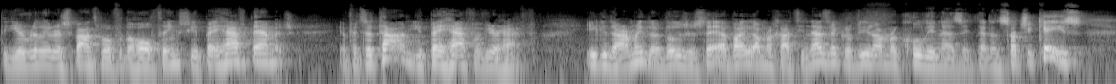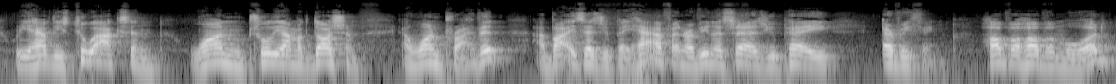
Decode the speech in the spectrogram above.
then you're really responsible for the whole thing, so you pay half damage. If it's a tam, you pay half of your half. There are those who say Abai Amr Chati Nezek, Ravir Amr Kuli Nezek, that in such a case where you have these two oxen, one Psuli Amakdoshim and one private, Abai says you pay half, and Ravina says you pay everything. Hava Hava Muad,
